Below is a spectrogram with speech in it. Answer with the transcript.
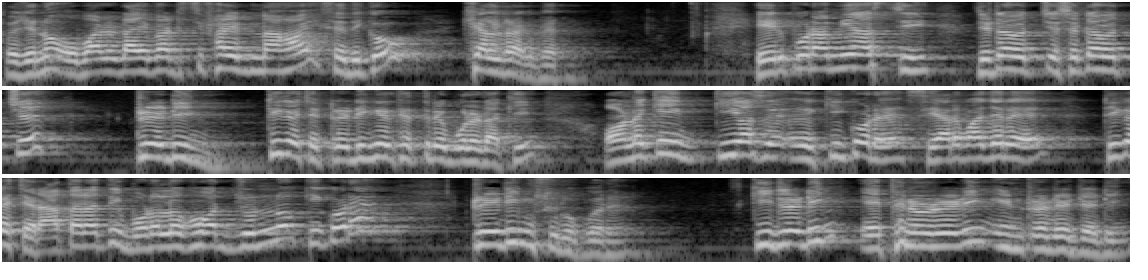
তো যেন ওভার ডাইভার্সিফাইড না হয়, সেদিকেও খেয়াল রাখবেন। এরপর আমি আসছি, যেটা হচ্ছে, সেটা হচ্ছে ট্রেডিং ঠিক আছে? ট্রেডিংয়ের ক্ষেত্রে বলে রাখি। অনেকেই কী আসে কী করে? শেয়ার বাজারে, ঠিক আছে? রাতারাতি বড়লোক হওয়ার জন্য কি করে? ট্রেডিং শুরু করে। কি trading FNO trading intraday trading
